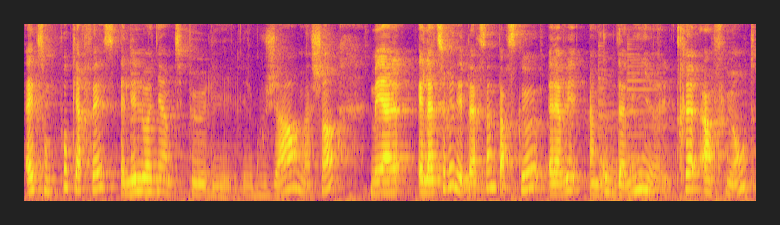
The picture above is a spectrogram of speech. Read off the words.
avec son poker face, elle éloignait un petit peu les, les goujats, machin, mais elle, attirait des personnes parce qu'elle avait un groupe d'amis euh, très influente.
